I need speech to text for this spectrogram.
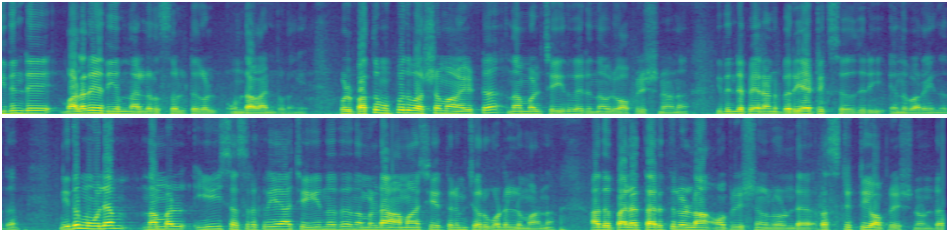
ഇതിന്റെ വളരെയധികം നല്ല റിസൾട്ടുകൾ ഉണ്ടാകാൻ തുടങ്ങി. അപ്പോൾ പത്ത് മുപ്പത് വർഷമായിട്ട് നമ്മൾ ചെയ്തു വരുന്ന ഒരു ഓപ്പറേഷനാണ്. ഇതിന്റെ പേരാണ് ബെറിയാട്രിക് സർജറി എന്ന് പറയുന്നത്. ഇതുമൂലം നമ്മൾ ഈ ശസ്ത്രക്രിയ ചെയ്യുന്നത് നമ്മളുടെ ആമാശയത്തിലും ചെറുകുടലിലുമാണ്. അത് പല തരത്തിലുള്ള ഓപ്പറേഷനുകളുണ്ട്. റെസ്ട്രിക്റ്റീവ് ഓപ്പറേഷനുണ്ട്.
